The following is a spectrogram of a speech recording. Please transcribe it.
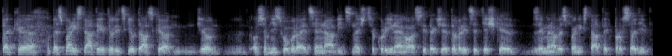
Tak eh, ve Spojených státech je to vždycky otázka, že osobní svoboda je ceněná víc než cokoliv jiného asi, takže je to velice těžké, zejména ve Spojených státech, prosadit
